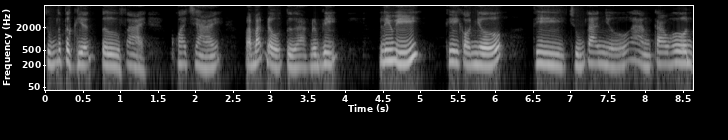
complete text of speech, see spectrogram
Chúng ta thực hiện từ phải qua trái và bắt đầu từ hàng đơn vị. Lưu ý, khi có nhớ thì chúng ta nhớ hàng cao hơn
